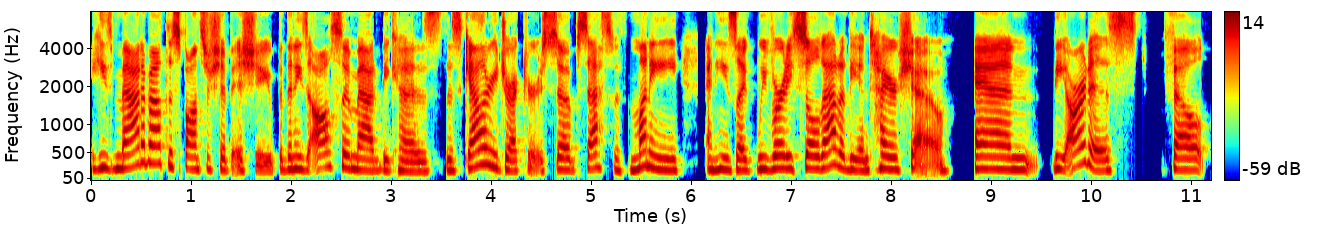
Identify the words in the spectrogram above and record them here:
He's mad about the sponsorship issue, but then he's also mad because this gallery director is so obsessed with money and he's like, we've already sold out of the entire show. And the artist felt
